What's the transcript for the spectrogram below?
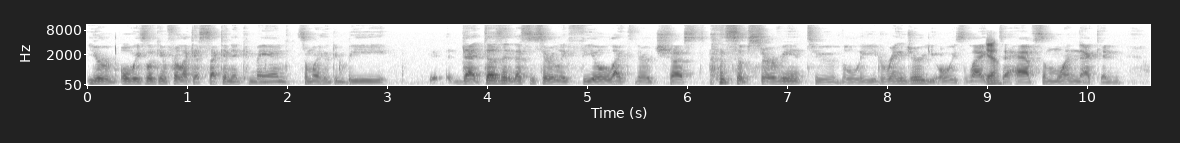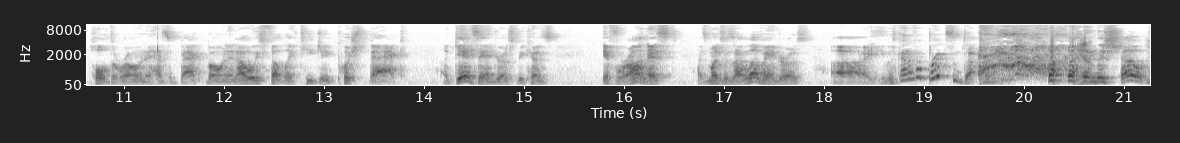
you're always looking for like a second in command, someone who can be that doesn't necessarily feel like they're just subservient to the lead ranger. You always like Yeah. to have someone that can hold their own and has a backbone. And I always felt like TJ pushed back against Andros because, if we're honest, as much as I love Andros, uh, he was kind of a prick sometimes in the show.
